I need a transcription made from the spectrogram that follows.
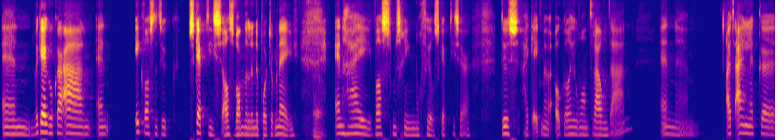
En we keken elkaar aan. En ik was natuurlijk sceptisch als wandelende portemonnee. Ja. En hij was misschien nog veel sceptischer. Dus hij keek me ook wel heel wantrouwend aan. En ehm, uiteindelijk eh,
